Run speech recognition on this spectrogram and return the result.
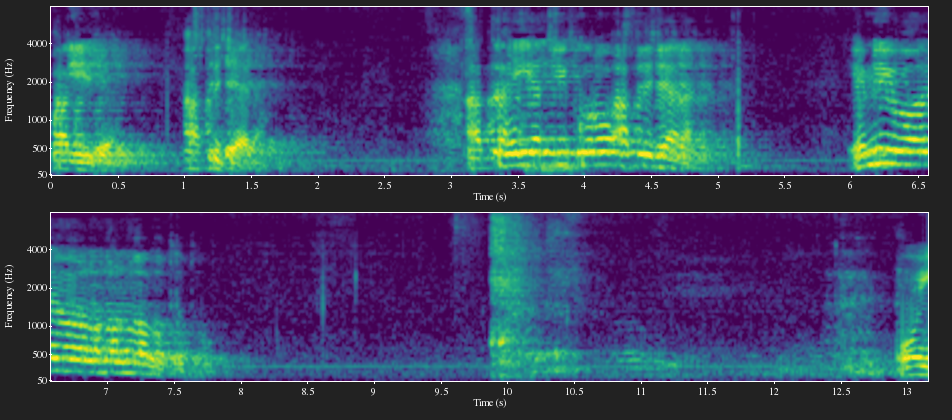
পালিয়ে যায়, আসতে চায় না। আর তাহিয়া ঠিক করো, আসতে চায় না। এমনি লম্বা বক্তব্য ওই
